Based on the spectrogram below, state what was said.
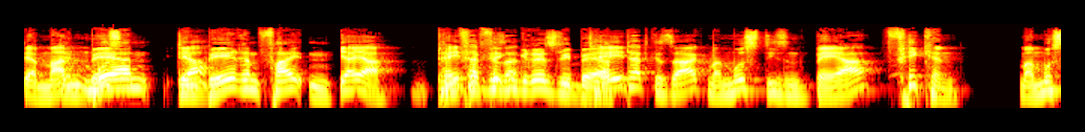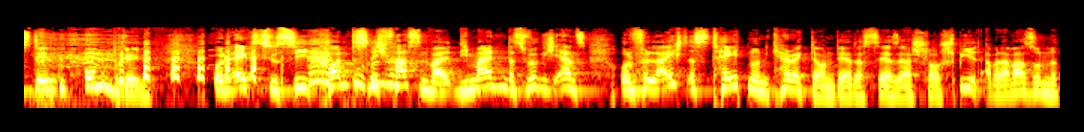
Der Mann Den Bären, muss, den ja, Bären fighten. ja, ja. Den Tate hat, verfickten gesagt, Grizzlybär. Tate hat gesagt, man muss diesen Bär ficken. Man muss den umbringen. und XQC konnte es nicht fassen, weil die meinten das wirklich ernst. Und vielleicht ist Tate nur ein Charakter und der das sehr, sehr schlau spielt. Aber da war so ein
